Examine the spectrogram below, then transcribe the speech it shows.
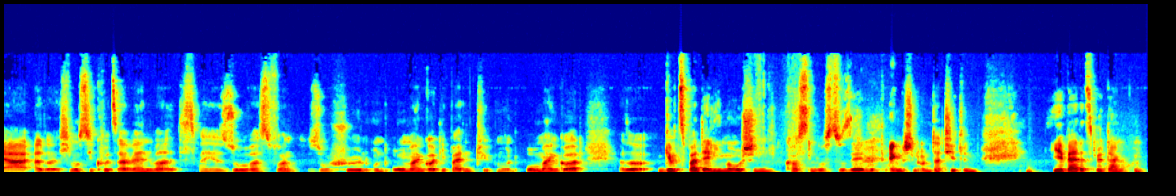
ja, also ich muss sie kurz erwähnen, weil das war ja sowas von so schön und oh mein Gott, die beiden Typen und oh mein Gott. Also gibt es bei Dailymotion kostenlos zu sehen mit englischen Untertiteln. Ihr werdet es mir danken.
